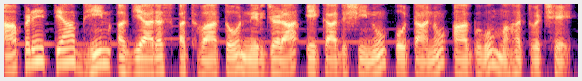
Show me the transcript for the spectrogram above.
આપણે ત્યાં ભીમ અગિયારસ અથવા તો નિર્જળા એકાદશીનું પોતાનું આગવું મહત્વ છે.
